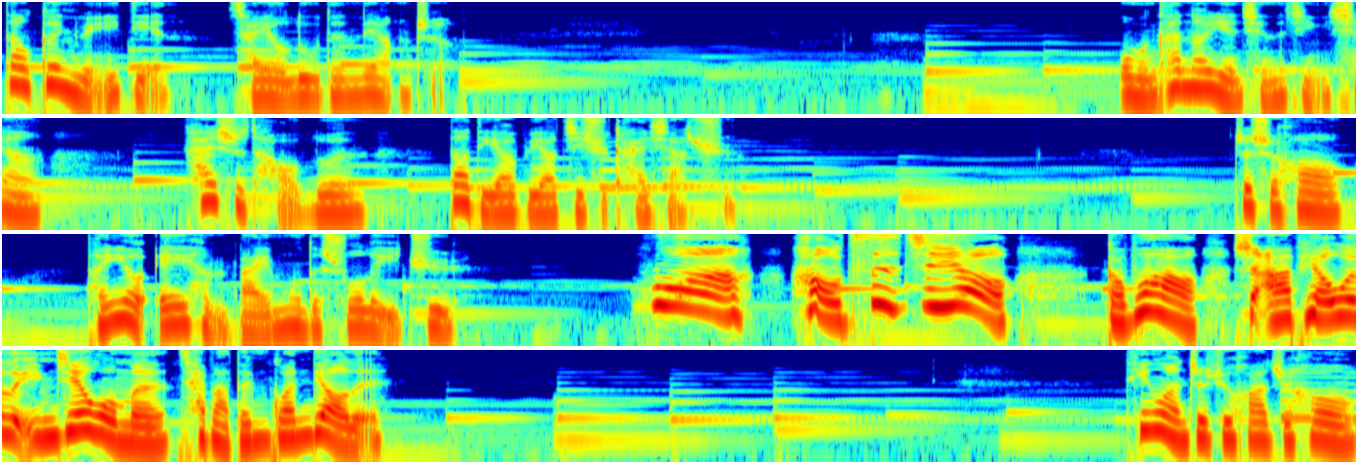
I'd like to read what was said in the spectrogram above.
到更远一点，才有路灯亮着。我们看到眼前的景象，开始讨论到底要不要继续开下去。这时候。朋友 A 很白目的说了一句：“哇，好刺激哦！搞不好是阿飘为了迎接我们才把灯关掉的。”听完这句话之后，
